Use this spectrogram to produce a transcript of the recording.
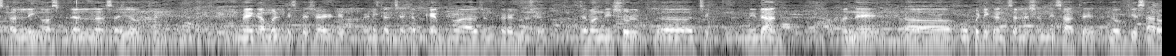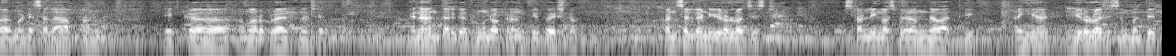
સ્ટર્લિંગ હોસ્પિટલના સહયોગથી mega multi speciality medical checkup કેમ્પનું આયોજન કરેલું છે, જેમાં નિઃશુલ્ક નિદાન અને ઓપીડી કન્સલ્ટેશનની સાથે યોગ્ય સારવાર માટે સલાહ આપવાનું એક અમારો પ્રયત્ન છે. એના અંતર્ગત હું doctor Ankit Vaishnav, consultant urologist, Sterling hospital અમદાવાદથી. અહીંયા યુરોલોજી સંબંધિત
